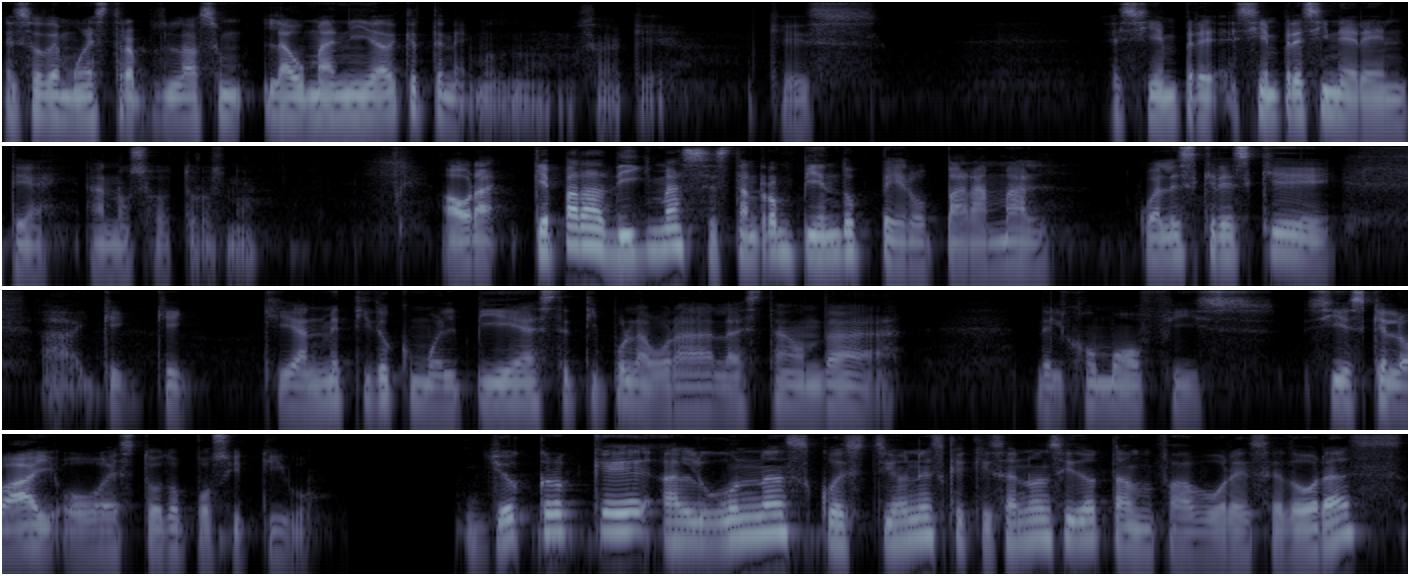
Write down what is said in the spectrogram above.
eso demuestra pues, la, la humanidad que tenemos, ¿no? O sea, que que es, siempre, siempre es inherente a, nosotros, ¿no? Ahora, ¿qué paradigmas se están rompiendo pero para mal? ¿Cuáles crees que, que, que, han metido como el pie a este tipo laboral, a esta onda del home office? Si es que lo hay o es todo positivo. Yo creo que algunas cuestiones que quizá no han sido tan favorecedoras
